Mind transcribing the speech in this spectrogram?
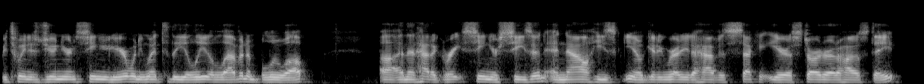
between his junior and senior year when he went to the Elite 11 and blew up. Uh, and then had a great senior season, and now he's you know getting ready to have his second year as starter at Ohio State.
